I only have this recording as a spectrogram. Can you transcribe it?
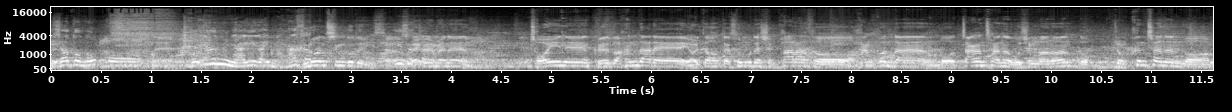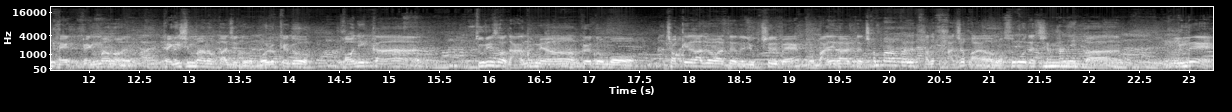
이자도 높고 뭐 이런 이야기가 많아서 그런 친구들이 있어요. 왜 있었잖아요. 그러면은 저희는 그래도 한 달에 15대, 20대씩 팔아서 한 건당 뭐 작은 차는 50만 원, 또 좀 큰 차는 뭐 100, 100만 원, 120만 원까지도 뭐 이렇게도 버니까 둘이서 나누면 그래도 뭐 적게 가져갈 때는 6, 700, 뭐 많이 갈때 1000만 원까지 가도 가져가요. 뭐 20대씩 하니까. 근데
